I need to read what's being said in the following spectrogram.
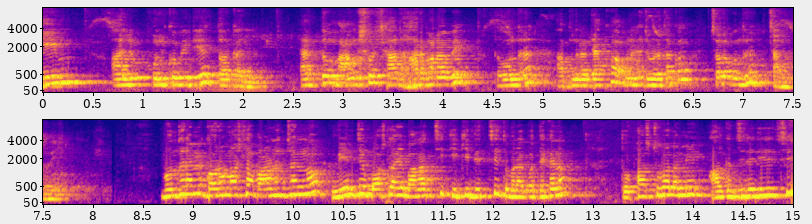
ডিম, আলু, ফুলকপি দিয়ে তরকারি। একদম মাংস স্বাদ হার বানাবে তো বন্ধুরা, আপনারা দেখো, আপনারা জুড়ে থাকো। চলো বন্ধুরা, চালু করি। বন্ধুরা, আমি গরম মশলা বানানোর জন্য মেন যে মশলা আমি বানাচ্ছি, কী কী দিচ্ছি, তোমরা একবার দেখে নাও। তো ফার্স্ট অফ অল আমি হালকা জিরে দিয়ে দিচ্ছি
